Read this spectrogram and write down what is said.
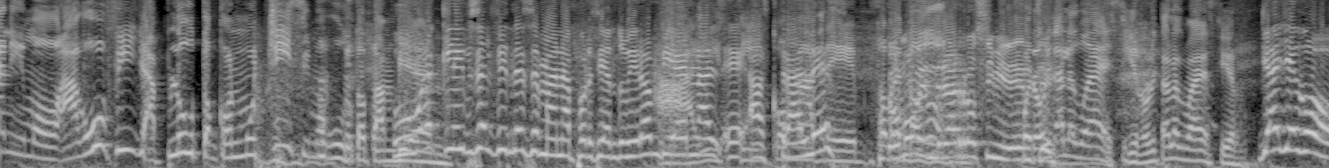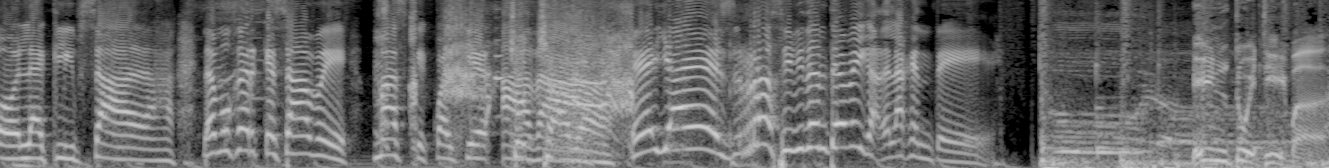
ánimo a Goofy y a Pluto, con muchísimo gusto también. Hubo eclipse el fin de semana, por si anduvieron bien Ay, al- eh, sí, astrales. comadre, ¿Cómo todo- vendrá Rosy Vidente? Pero ahorita les voy a decir, ahorita les voy a decir. Ya llegó la eclipsada, la mujer que sabe más que cualquier hada. Chochada. Ella es Rosy Vidente, amiga de la gente. Intuitiva,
